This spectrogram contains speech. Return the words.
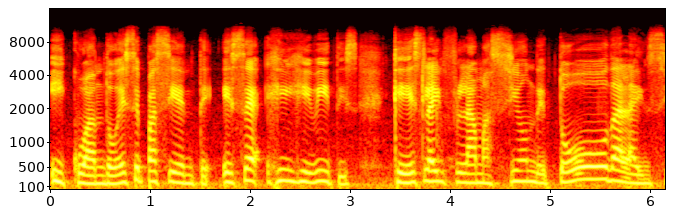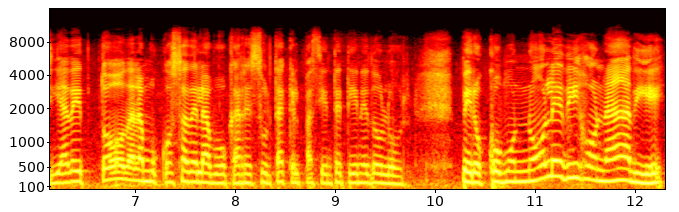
y cuando ese paciente, esa gingivitis, que es la inflamación de toda la encía, de toda la mucosa de la boca, resulta que el paciente tiene dolor. Pero como no le dijo nadie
